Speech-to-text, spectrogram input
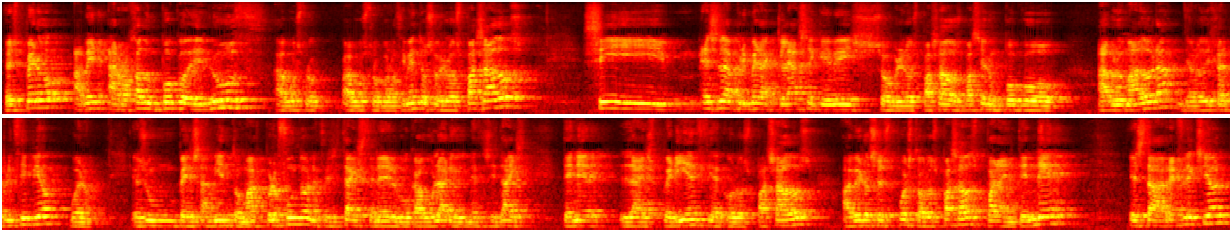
Espero haber arrojado un poco de luz a vuestro, a vuestro conocimiento sobre los pasados. Si es la primera clase que veis sobre los pasados, va a ser un poco abrumadora, ya lo dije al principio, bueno, es un pensamiento más profundo, necesitáis tener el vocabulario y necesitáis tener la experiencia con los pasados, haberos expuesto a los pasados para entender esta reflexión,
